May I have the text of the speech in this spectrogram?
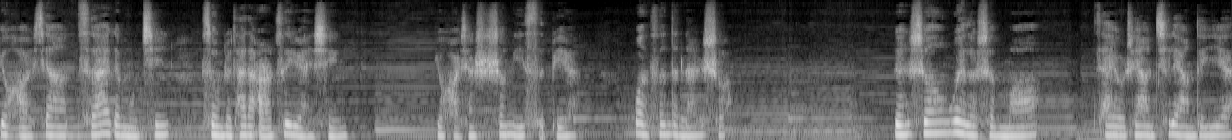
又好像慈爱的母亲送着他的儿子远行。又好像是生离死别，万分的难舍。人生为了什么，才有这样凄凉的夜？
